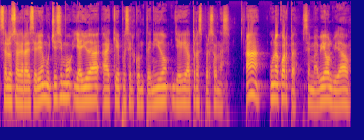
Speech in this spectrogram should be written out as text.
se los agradecería muchísimo y ayuda a que pues el contenido llegue a otras personas. Ah, una cuarta, se me había olvidado.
